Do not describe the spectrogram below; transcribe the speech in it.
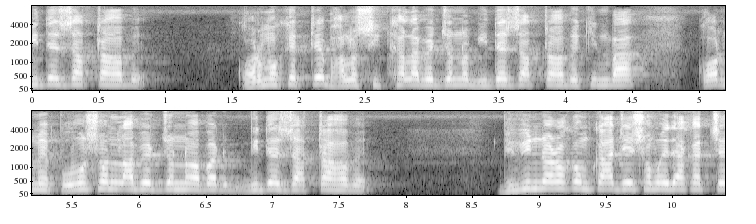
বিদেশ যাত্রা হবে? কর্মক্ষেত্রে ভালো শিক্ষা লাভের জন্য বিদেশ যাত্রা হবে, কিংবা কর্মে প্রমোশন লাভের জন্য আবার বিদেশ যাত্রা হবে? বিভিন্ন রকম কাজ এই সময় দেখাচ্ছে।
